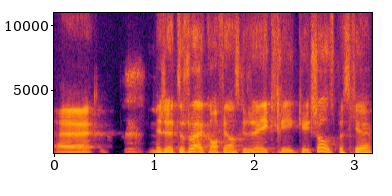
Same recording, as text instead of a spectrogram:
Euh, mais j'avais toujours la confiance que j'allais créer quelque chose parce que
